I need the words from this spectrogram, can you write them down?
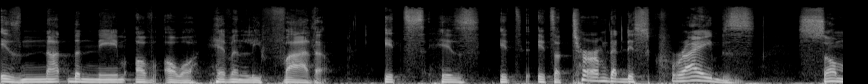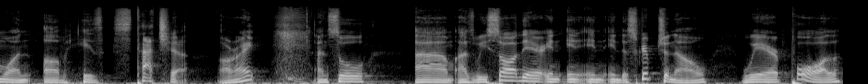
is not the name of our heavenly Father. It's his. It, it's a term that describes someone of his stature. All right? And so, um, as we saw there in, in, in the scripture now, where Paul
